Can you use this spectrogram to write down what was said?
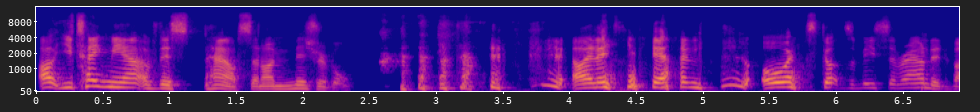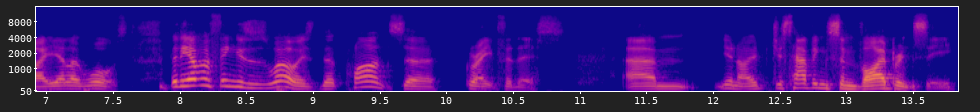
Oh, you take me out of this house and I'm miserable. I I'm always got to be surrounded by yellow walls. But the other thing is as well is that plants are great for this. Um, you know, just having some vibrancy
